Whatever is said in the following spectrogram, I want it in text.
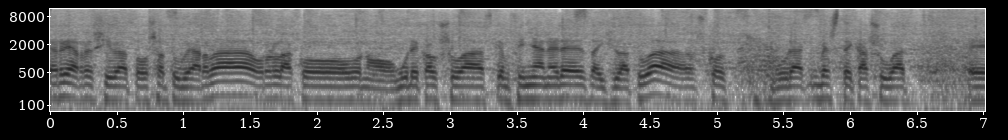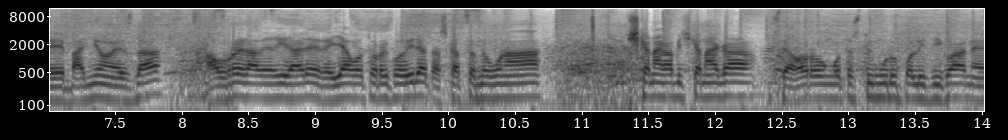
herri arresi bat osatu behar da, horrelako bueno, gure kausua azken finean ere ez da islatua, askoz gure beste kasu bat e, baino ez da, aurrera begira ere gehiago torriko dira eta eskatzen duguna da pixkanaka, pixkanaka, gaur egongo testu inguru politikoan e,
